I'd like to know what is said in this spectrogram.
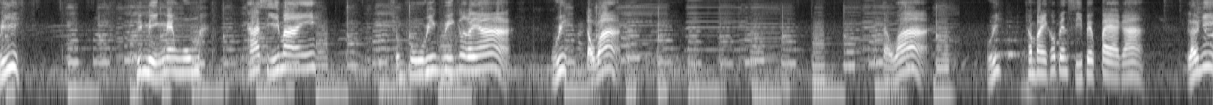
วิพี่หมิงแมงมุมทาสีใหม่ ชมพูวิงวิงเลยอะอุ้ยแต่ว่า แต่ว่าอุ้ยทำไมเขาเป็นสีแปลกๆอะแล้วนี่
